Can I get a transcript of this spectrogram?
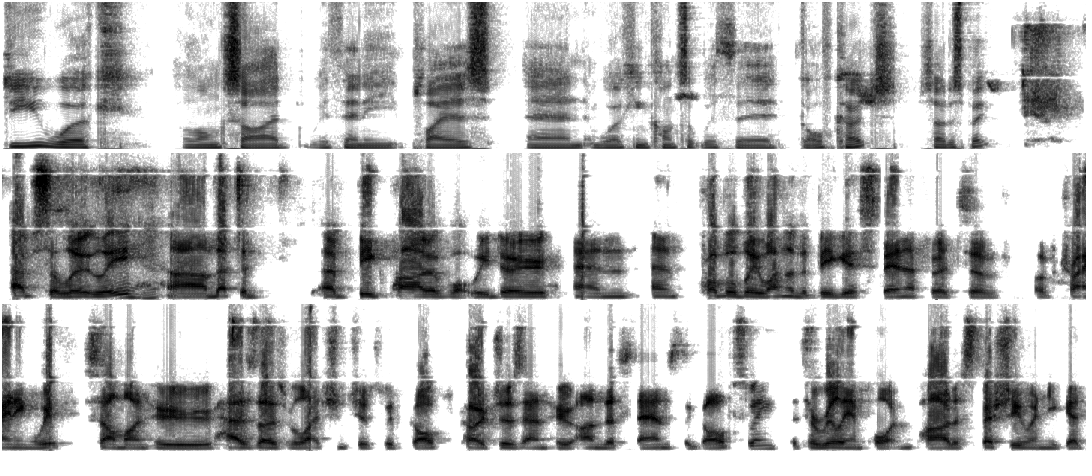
do you work alongside with any players and work in concert with their golf coach, so to speak? Absolutely. Yeah. Um, that's a a big part of what we do and and probably one of the biggest benefits of of training with someone who has those relationships with golf coaches and who understands the golf swing. It's a really important part, especially when you get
